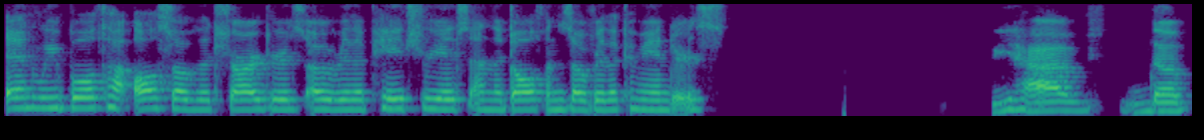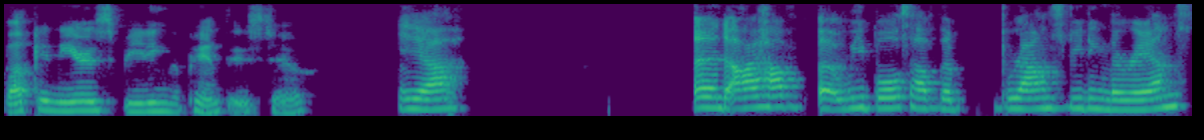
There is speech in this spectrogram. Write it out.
And we both ha- also have the Chargers over the Patriots and the Dolphins over the Commanders. We have the Buccaneers beating the Panthers too. Yeah. And I have, uh, we both have the Browns beating the Rams,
